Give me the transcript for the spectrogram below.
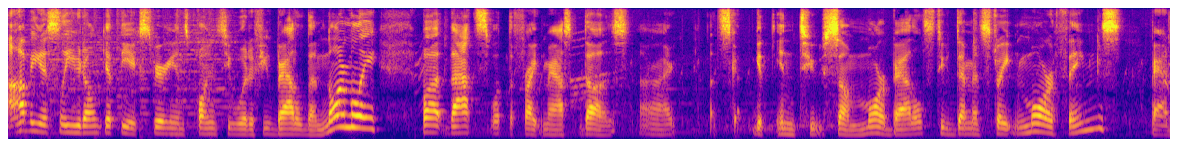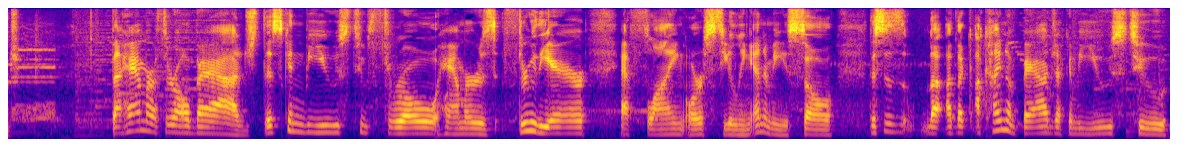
Obviously, you don't get the experience points you would if you battled them normally, but that's what the Fright Mask does. Alright, Let's get into some more battles to demonstrate more things. Badge. The Hammer Throw Badge. This can be used to throw hammers through the air at flying or stealing enemies. So this is the, the, a kind of badge that can be used to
